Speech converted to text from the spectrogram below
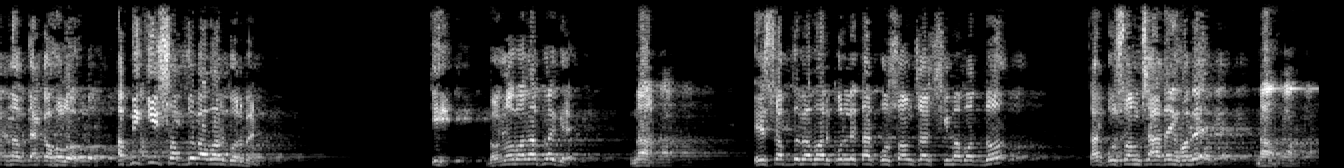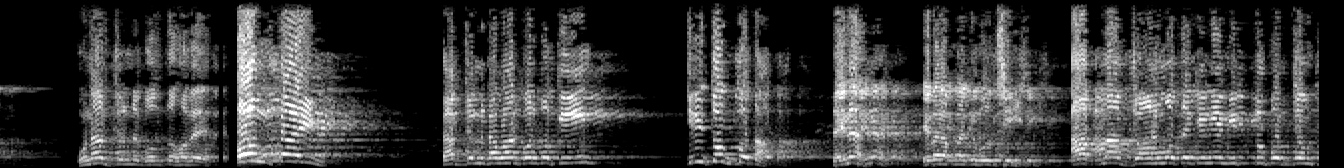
আপনার দেখা হলো। আপনি কি শব্দ ব্যবহার করবেন? কি? ধন্যবাদ আপনাকে? না। এ শব্দ ব্যবহার করলে তার প্রশংসা সীমাবদ্ধ? তার প্রশংসা আদায় হবে? না। ওনার জন্য বলতে হবে তার জন্য ব্যবহার করব কি? কৃতজ্ঞতা। তাই না? এবার আপনাকে বলছি, আপনার জন্ম থেকে নিয়ে মৃত্যু পর্যন্ত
